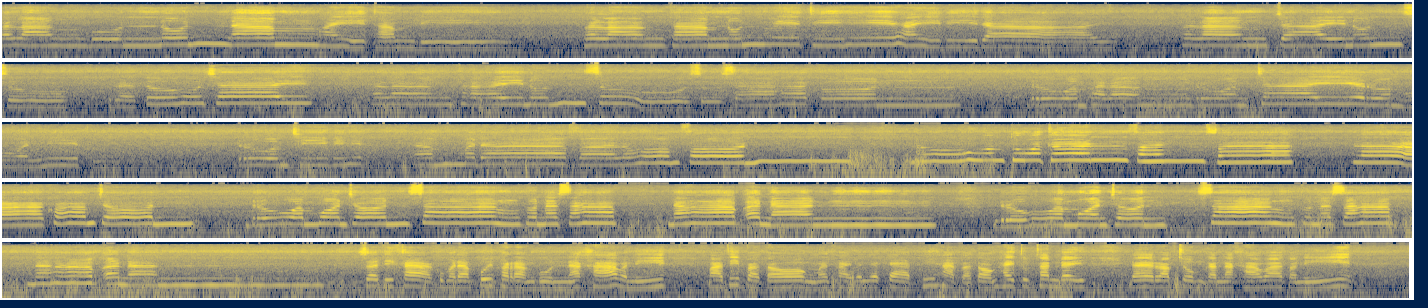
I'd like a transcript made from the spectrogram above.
พลังบุญนุนนำให้ทำดี พลังธรรมนุนวิธีให้ดีได้ พลังใจนุนสู่ประตูชัยพลังไทยนุนสู้สู่สากล รวมพลังรวมใจ รวมมวลมิตร รวมชีวิต ธรรมดาฝ่าลมฝน รวมตัวกันฟันฝ่าล่าความจน รวมมวลชนสร้างทุนทรัพย์นับอนันต์รวมมวลชนสร้างทุนทรัพย์นับอนันต์ สวัสดีค่ะ คุณมาดามปุ้ยพลังบุญนะคะ วันนี้มาที่ป่าตองมาถ่ายบรรยากาศที่หาดป่าตองให้ทุกท่านได้ได้รับชมกันนะคะว่าตอนนี้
